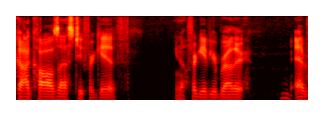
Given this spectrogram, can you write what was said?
God calls us to forgive. You know, forgive your brother. Ev-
